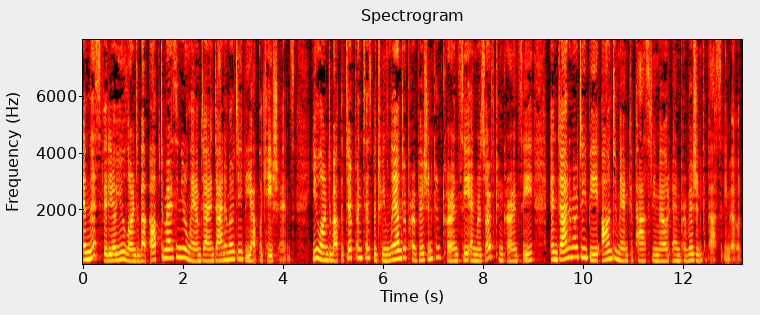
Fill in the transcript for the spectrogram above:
In this video, you learned about optimizing your Lambda and DynamoDB applications. You learned about the differences between Lambda provision concurrency and reserved concurrency, and DynamoDB on-demand capacity mode and provision capacity mode.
